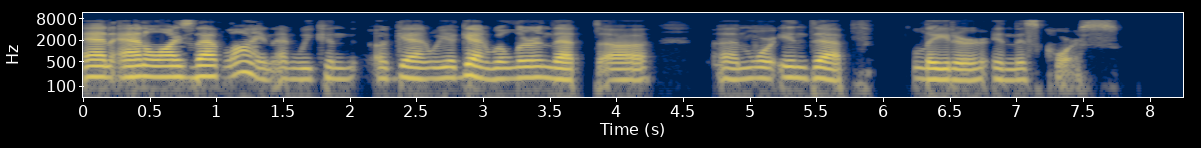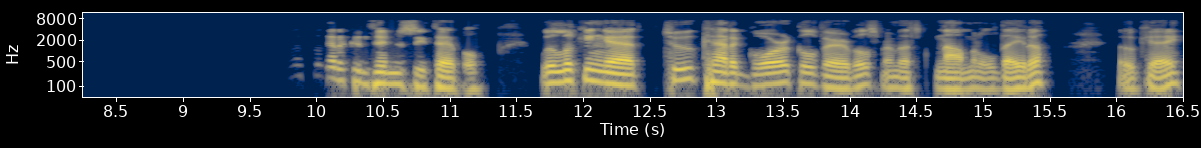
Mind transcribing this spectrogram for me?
and analyze that line. And we can, again, we again, will learn that uh, more in depth later in this course. Look at a contingency table. We're looking at two categorical variables. Remember, that's nominal data. Okay,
